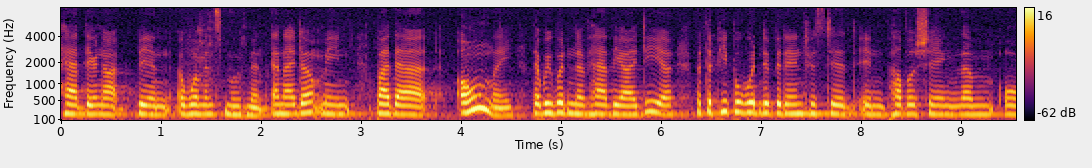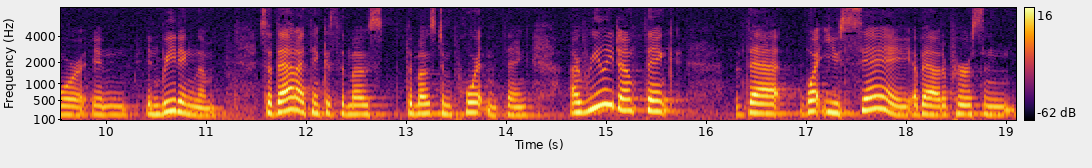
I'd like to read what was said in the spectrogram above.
had there not been a women's movement. And I don't mean by that only that we wouldn't have had the idea, but that people wouldn't have been interested in publishing them or in, in reading them. So that I think is the most, the most important thing. I really don't think that what you say about a person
